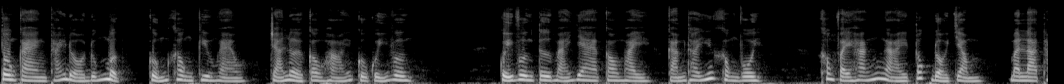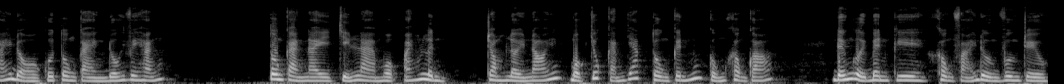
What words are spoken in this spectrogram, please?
Tôn Càng thái độ đúng mực, cũng không kiêu ngạo, trả lời câu hỏi của quỷ vương. Quỷ vương Tư mãi Gia câu mày cảm thấy không vui. Không phải hắn ngại tốc độ chậm, mà là thái độ của Tôn Càng đối với hắn. Tôn Càng này chỉ là một oán linh, trong lời nói một chút cảm giác tôn kính cũng không có. Nếu người bên kia không phải đường Vương Triều,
